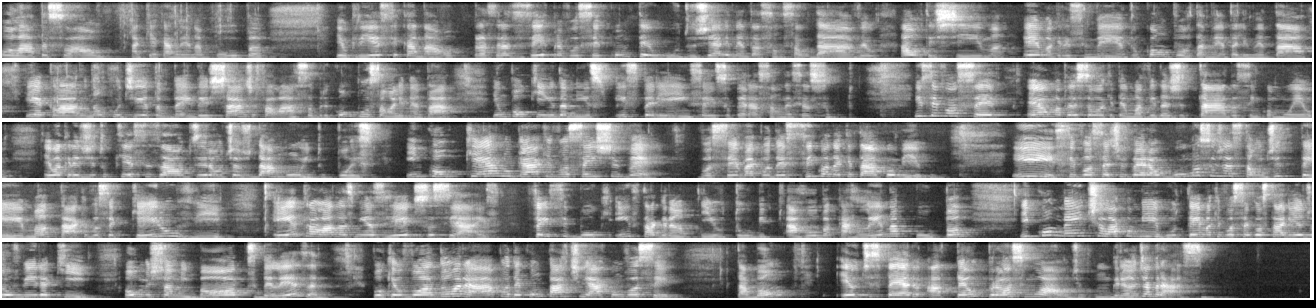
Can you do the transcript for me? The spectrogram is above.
Olá pessoal, aqui é Carlena Poupa. Eu criei esse canal para trazer para você conteúdos de alimentação saudável, autoestima, emagrecimento, comportamento alimentar e, é claro, não podia também deixar de falar sobre compulsão alimentar e um pouquinho da minha experiência e superação nesse assunto. E se você é uma pessoa que tem uma vida agitada, assim como eu, eu acredito que esses áudios irão te ajudar muito, pois em qualquer lugar que você estiver, você vai poder se conectar comigo. E se você tiver alguma sugestão de tema, tá, que você queira ouvir, entra lá nas minhas redes sociais Facebook, Instagram e YouTube, arroba Carlena Pupa. E comente lá comigo o tema que você gostaria de ouvir aqui. Ou me chame inbox, beleza? Porque eu vou adorar poder compartilhar com você. Tá bom? Eu te espero até o próximo áudio. Um grande abraço!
